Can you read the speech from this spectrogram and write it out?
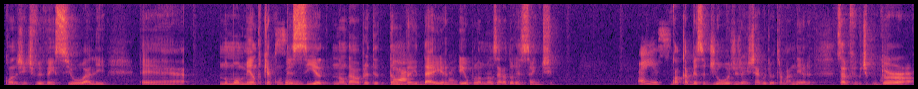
quando a gente vivenciou ali é, no momento que acontecia, Sim. não dava para ter tanta é, ideia. Também. Eu, pelo menos, era adolescente. É isso. Com a cabeça de hoje eu já enxergo de outra maneira. Sabe, eu fico tipo, girl,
